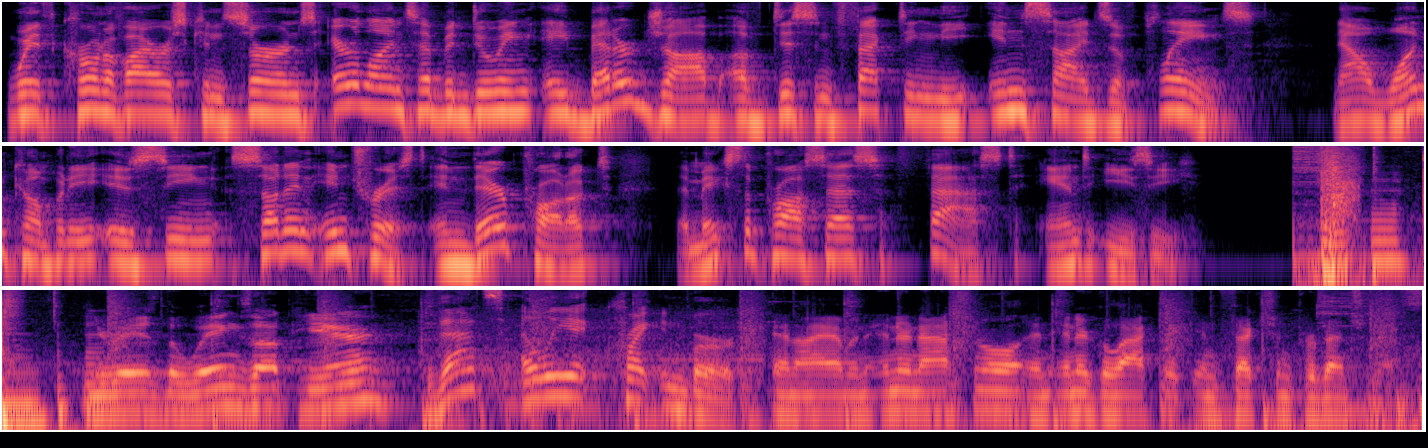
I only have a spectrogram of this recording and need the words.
With coronavirus concerns, airlines have been doing a better job of disinfecting the insides of planes. Now, one company is seeing sudden interest in their product that makes the process fast and easy. You raise the wings up here. That's Elliot Kreitenberg. And I am an international and intergalactic infection preventionist.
